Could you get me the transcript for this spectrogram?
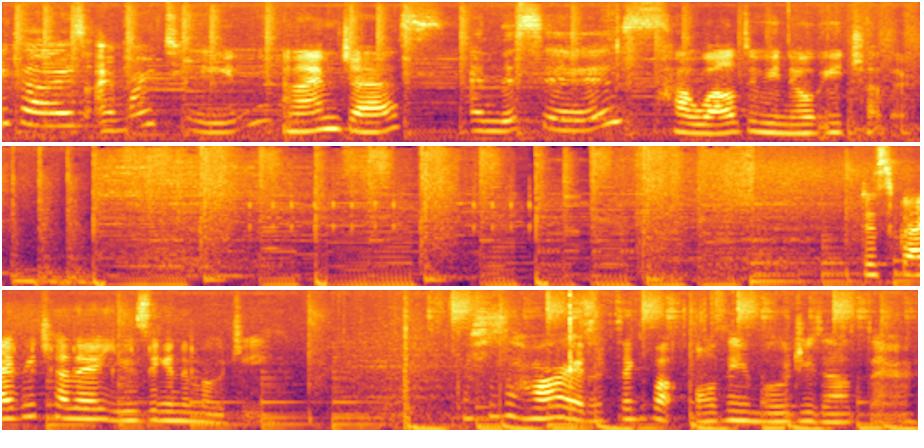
Hey guys, I'm Martine, And I'm Jess. and this is How well do we know each other? Describe each other using an emoji. This is hard. Let's think about all the emojis out there.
